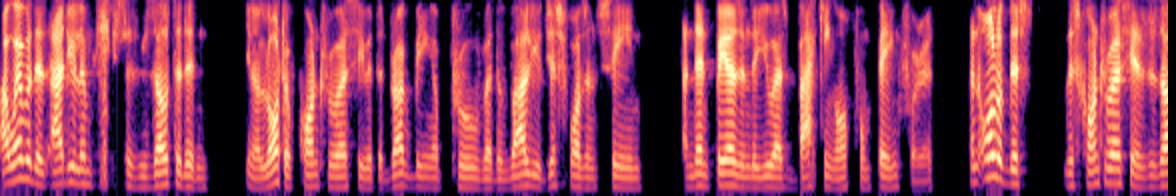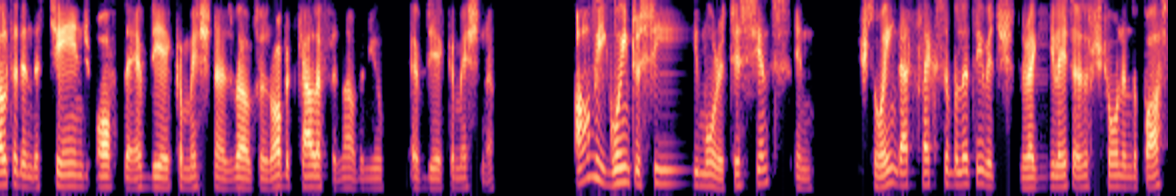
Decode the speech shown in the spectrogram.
However, this Aduhelm case has resulted in you know a lot of controversy with the drug being approved, where the value just wasn't seen, and then payers in the U.S. backing off from paying for it. And all of this this controversy has resulted in the change of the FDA commissioner as well. So Robert Califf is now the new FDA commissioner. Are we going to see more reticence in showing that flexibility which the regulators have shown in the past.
